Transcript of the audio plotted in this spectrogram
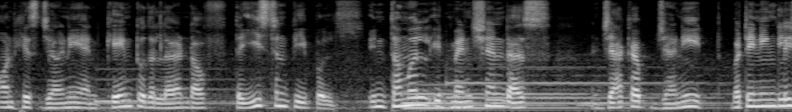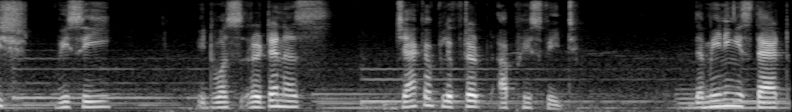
on his journey and came to the land of the eastern peoples. In Tamil, it mentioned as Jacob journeyed, but in English, we see it was written as Jacob lifted up his feet. The meaning is that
